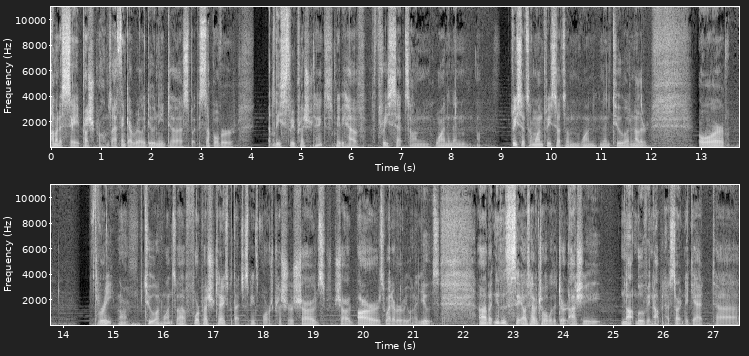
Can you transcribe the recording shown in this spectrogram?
am going to say pressure problems. I think I really do need to split this up over at least three pressure tanks. Maybe have three sets on one and then three sets on one, three sets on one, and then two on another. Or three or two on one. So I have four pressure tanks, but that just means more pressure shards, shard bars, whatever we want to use. Uh, but needless to say, I was having trouble with the dirt actually not moving up, and I was starting to get. Uh,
